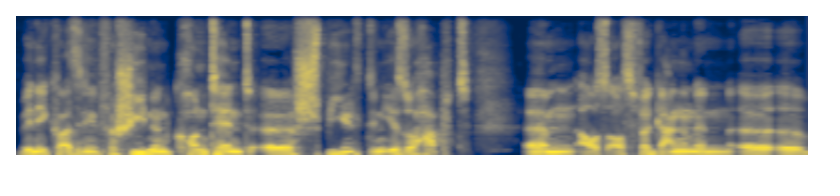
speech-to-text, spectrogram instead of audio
wenn ihr quasi den verschiedenen Content äh, spielt, den ihr so habt, ähm, aus aus vergangenen äh, äh,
